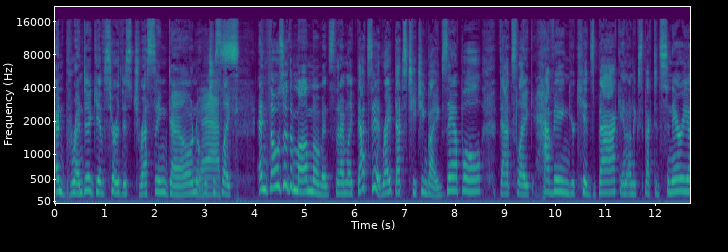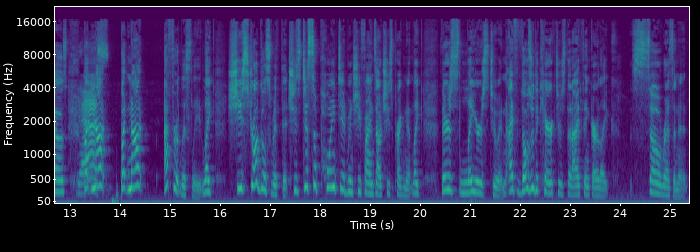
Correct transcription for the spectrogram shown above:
and brenda gives her this dressing down which is like and those are the mom moments that I'm like, that's it, right? That's teaching by example. That's like having your kids back in unexpected scenarios, but not, but not effortlessly. Like she struggles with it. She's disappointed when she finds out she's pregnant. Like there's layers to it, and I those are the characters that I think are like so resonant.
